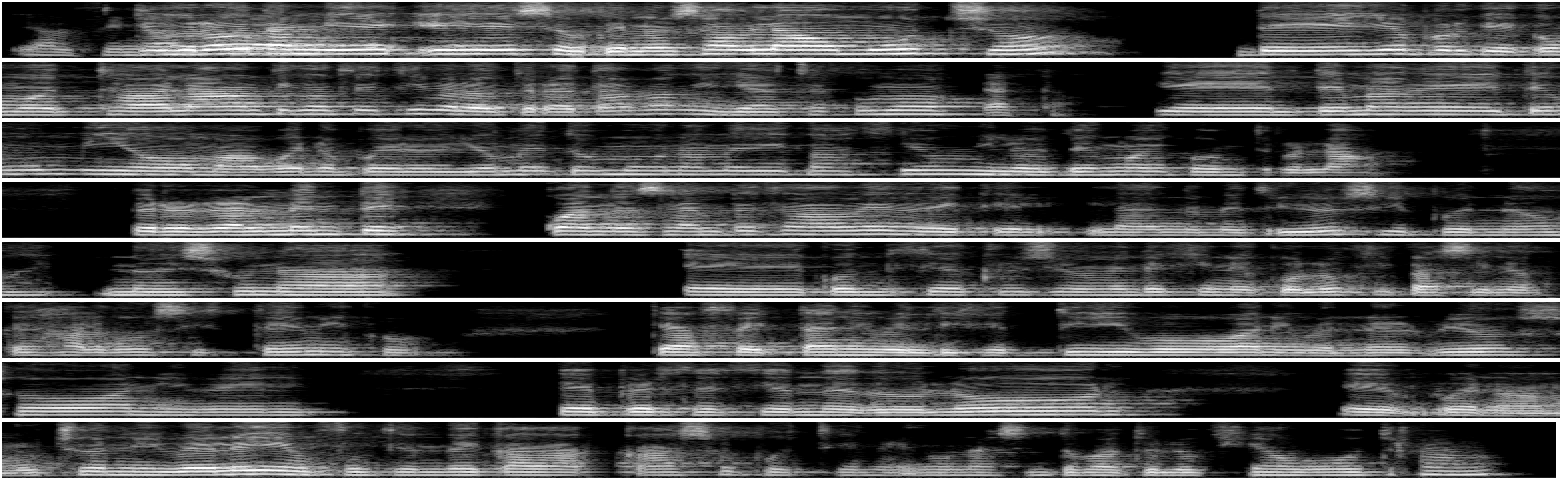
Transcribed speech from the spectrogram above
Yo creo que pues también es eso, que no se ha hablado mucho de ello porque como estaba la anticonceptiva lo trataban y ya está como que el tema de tengo un mioma, bueno, pero yo me tomo una medicación y lo tengo ahí controlado. Pero realmente cuando se ha empezado a ver de que la endometriosis pues no, no es una eh, condición exclusivamente ginecológica, sino que es algo sistémico que afecta a nivel digestivo, a nivel nervioso, a nivel de percepción de dolor, eh, bueno, a muchos niveles y en función de cada caso, pues tienen una sintomatología u otra, ¿no?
